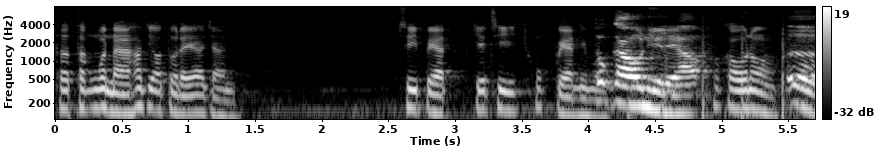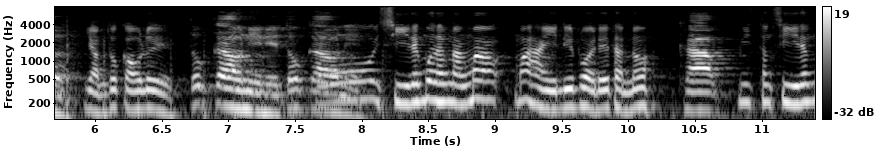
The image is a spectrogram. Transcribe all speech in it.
ถ้าตั้งวันหนาเขาจะเอาตัวใดอาจารย์ สี่แปดเจ็ดสี่หกแปดนี่ตัวมั้งเก่านี่แหล้ว ตัวเก่าเนาะเออ ย่ำตัวเก่าเลยตัวเก่านี่นี่ตัวเก่านี่ โอ้ยสี่ทั้งบนทั้งหลังมามาให้เรียบร้อยได้ทันเนาะ ครับ มีทั้งสี่ทั้ง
